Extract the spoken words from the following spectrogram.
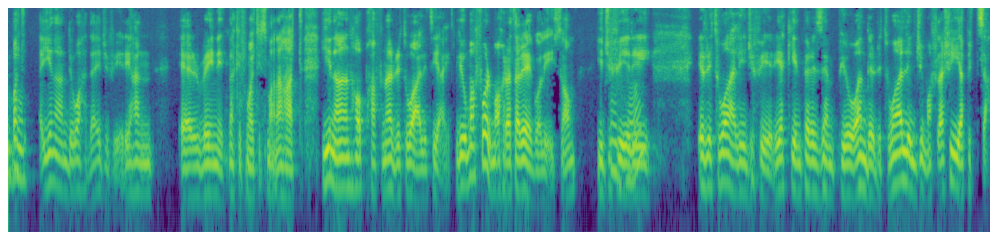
imbagħad mhm. jien għandi waħda jiġifieri ħan erbejnietna kif ma tismana ħadd, jiena nħobb ħafna r-ritwali tiegħi li huma forma oħra ta' regoli jisom, jiġifieri mhm. ir-ritwali jiġifieri jekk jien pereżempju għandi r-ritwal li l-ġimgħa flaxija pizza.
